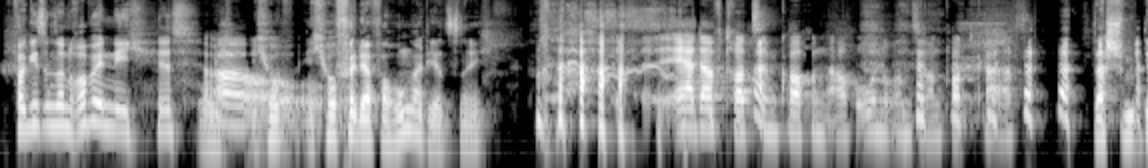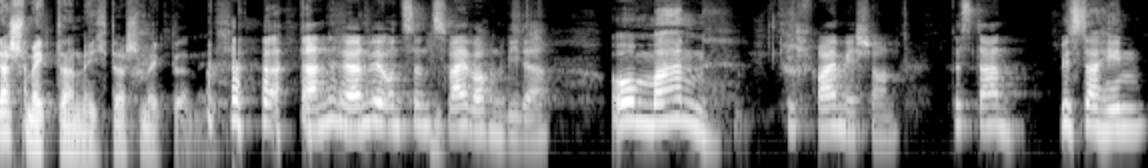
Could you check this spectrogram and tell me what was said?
vergiss unseren Robin nicht. Das, Oh, ich, ich, hoff, ich hoffe, der verhungert jetzt nicht. Er darf trotzdem kochen, auch ohne unseren Podcast. Das, schm das schmeckt dann nicht. Das schmeckt dann nicht. Dann hören wir uns in zwei Wochen wieder. Oh Mann, Ich freue mich schon. Bis dann. bis dahin.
